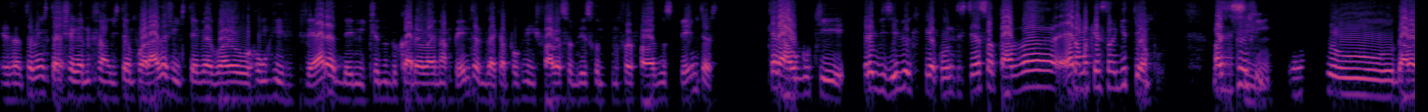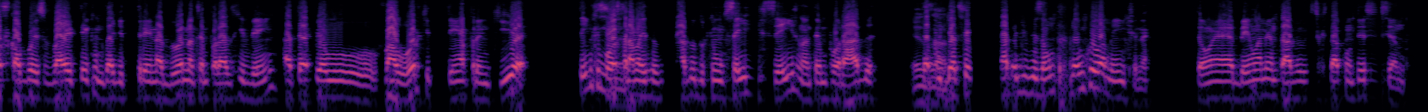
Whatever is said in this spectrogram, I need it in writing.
Exatamente, tá chegando no final de temporada. A gente teve agora o Ron Rivera demitido do Carolina Panthers. Daqui a pouco a gente fala sobre isso quando for falar dos Panthers que era algo que previsível que ia acontecer, só tava. Era uma questão de tempo. Mas Sim. enfim, o Dallas Cowboys vai ter que mudar de treinador na temporada que vem, até pelo valor que tem a franquia. Tem que Sim. mostrar mais resultado do que um 6-6 na temporada. Exato. Até podia ter cada divisão tranquilamente, né? Então é bem lamentável isso que está acontecendo.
